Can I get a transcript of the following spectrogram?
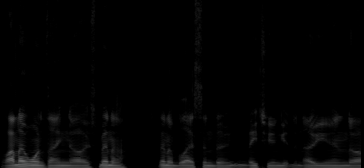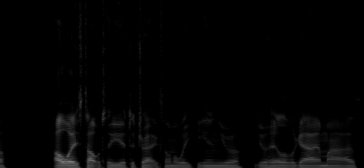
Well, I know one thing. Uh, it's been a it's been a blessing to meet you and get to know you, and uh, always talk to you at the tracks on the weekend. You're a, you're a hell of a guy in my eyes.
